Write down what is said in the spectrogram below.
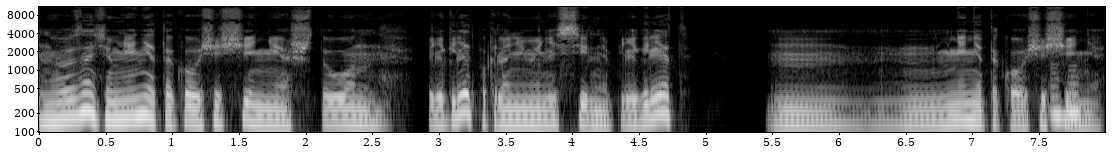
Ну, вы знаете, у меня нет такого ощущения, что он перегрет, по крайней мере, сильно перегрет. У меня нет такого ощущения.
